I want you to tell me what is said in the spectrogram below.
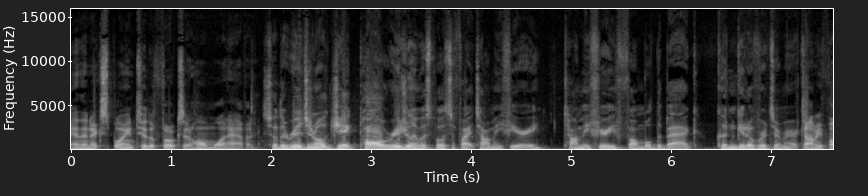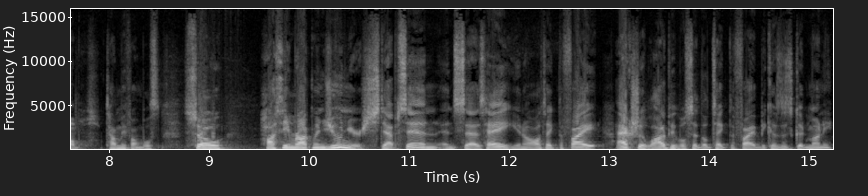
and then explain to the folks at home what happened. So the original Jake Paul originally was supposed to fight Tommy Fury. Tommy Fury fumbled the bag, couldn't get over to America. Tommy fumbles. Tommy fumbles. So Hasim Rahman Jr. steps in and says, "Hey, you know, I'll take the fight." Actually, a lot of people said they'll take the fight because it's good money.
